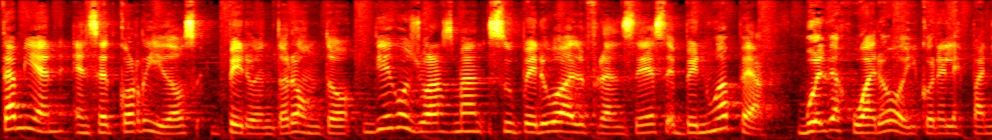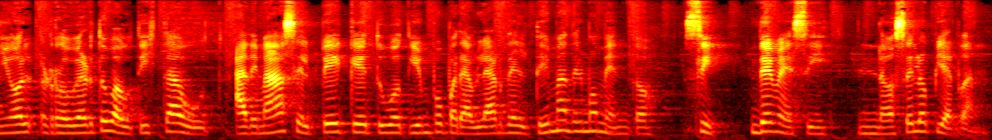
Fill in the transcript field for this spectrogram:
También en set corridos, pero en Toronto, Diego Schwartzman superó al francés Benoit Paire. Vuelve a jugar hoy con el español Roberto Bautista Ut. Además, el Peque tuvo tiempo para hablar del tema del momento. Sí, de Messi. No se lo pierdan.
